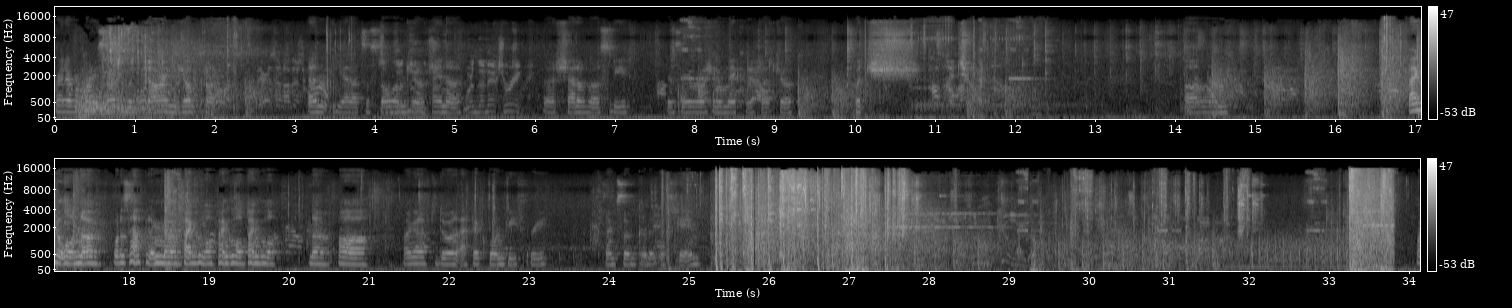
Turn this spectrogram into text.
Right, everybody, sorry for the jarring jump cut. And yeah, that's a stolen joke, I know. Uh, Shadiversity is the original maker of that joke. But shh, my joke. Um. Bangalore, no. What is happening? No, Bangalore, Bangalore, Bangalore. No, uh, I'm gonna have to do an epic 1v3. Because I'm so good at this game.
